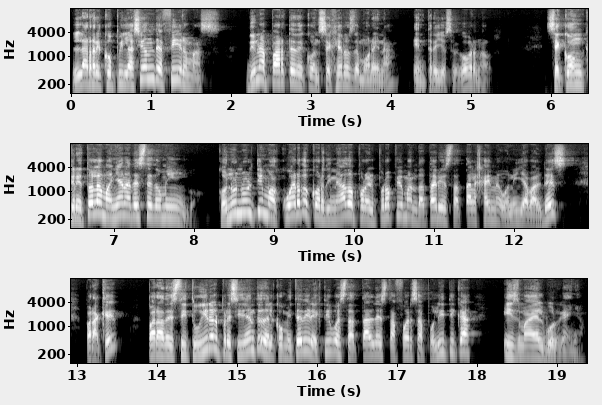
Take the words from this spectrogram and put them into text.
la recopilación de firmas de una parte de consejeros de Morena, entre ellos el gobernador, se concretó la mañana de este domingo con un último acuerdo coordinado por el propio mandatario estatal Jaime Bonilla Valdés. ¿Para qué? Para destituir al presidente del comité directivo estatal de esta fuerza política, Ismael Burgueño.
